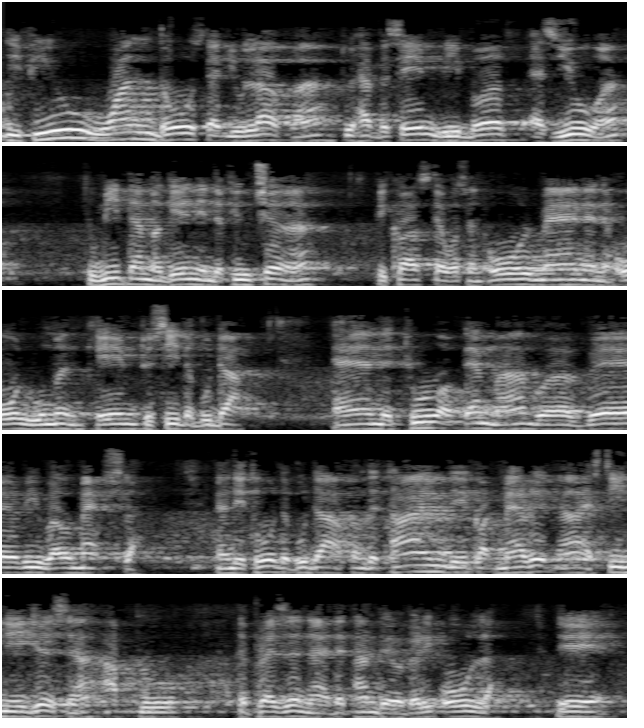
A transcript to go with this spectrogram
If you want those that you love uh, to have the same rebirth as you, uh, to meet them again in the future, uh, because there was an old man and an old woman came to see the Buddha, and the two of them uh, were very well matched. Uh, and they told the Buddha from the time they got married uh, as teenagers uh, up to the present, at that time they were very old, uh, they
